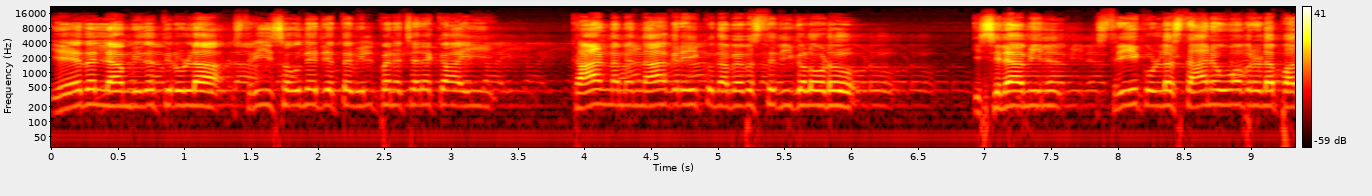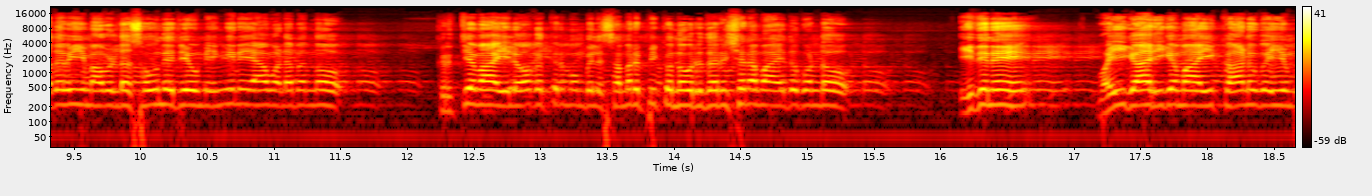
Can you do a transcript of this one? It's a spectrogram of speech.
ഏതെല്ലാം വിധത്തിലുള്ള സ്ത്രീ സൗന്ദര്യത്തെ വിൽപ്പന ചരക്കായി കാണണമെന്ന് ആഗ്രഹിക്കുന്ന വ്യവസ്ഥിതികളോട് ഇസ്ലാമിൽ സ്ത്രീക്കുള്ള സ്ഥാനവും അവരുടെ പദവിയും അവരുടെ സൗന്ദര്യവും എങ്ങനെയാവണമെന്നോ കൃത്യമായി ലോകത്തിനു മുമ്പിൽ സമർപ്പിക്കുന്ന ഒരു ദർശനമായതുകൊണ്ടോ ഇതിനെ വൈകാരികമായി കാണുകയും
